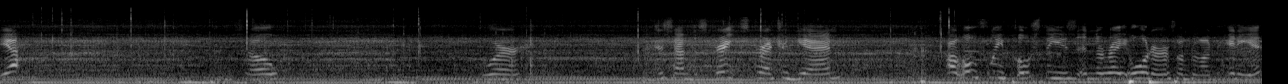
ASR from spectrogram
yeah. So we're have the straight stretch again. I'll hopefully post these in the right order if I'm not an idiot.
